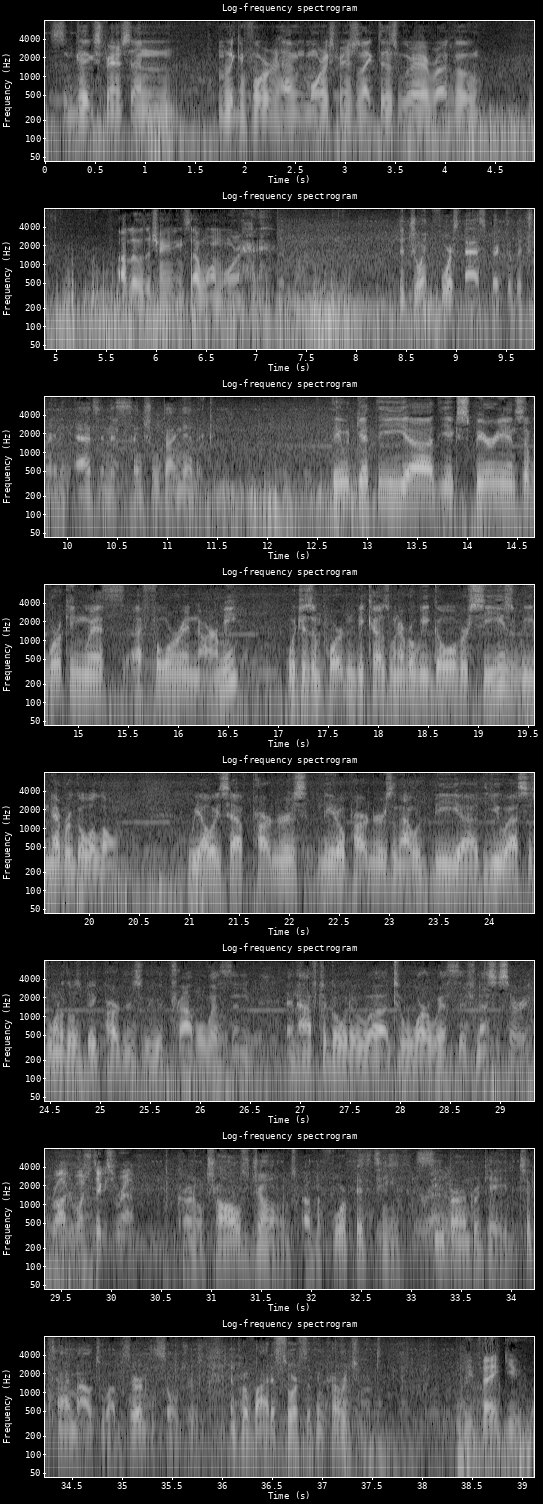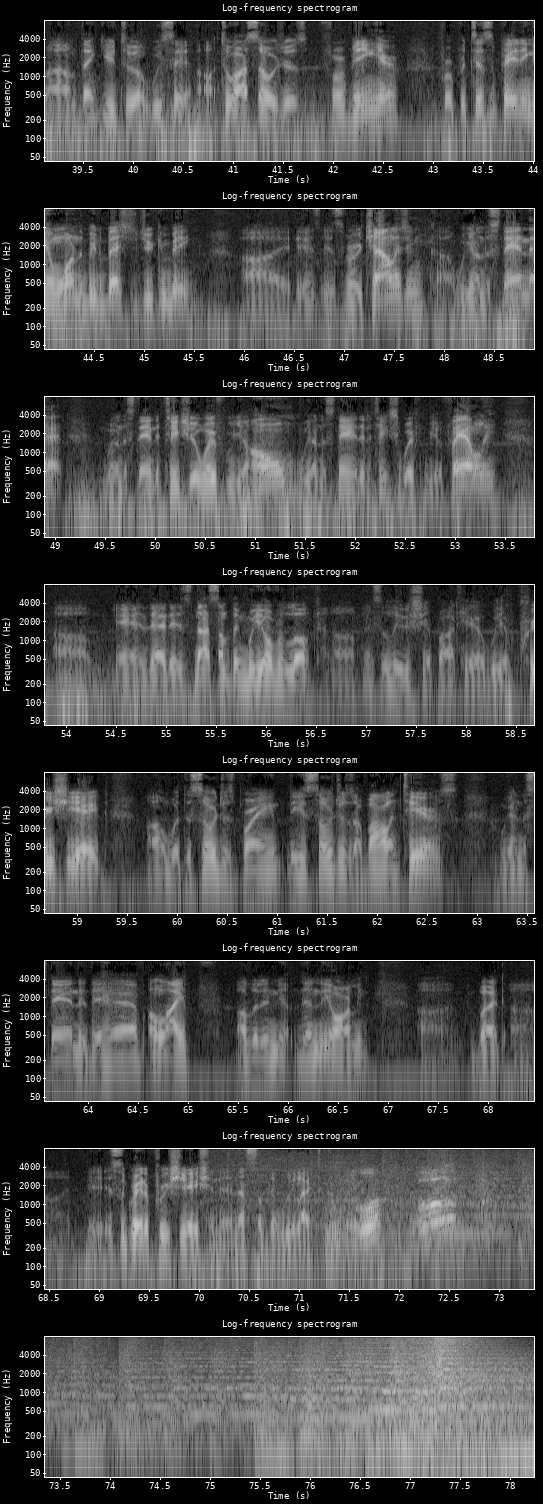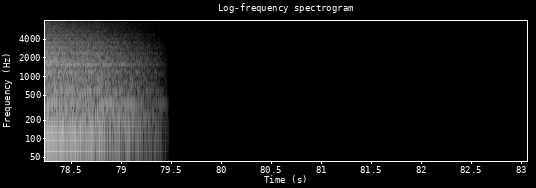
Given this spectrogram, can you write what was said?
It's a good experience, and I'm looking forward to having more experiences like this wherever I go. I love the trainings. I want more. the joint force aspect of the training adds an essential dynamic. They would get the uh, the experience of working with a foreign army, which is important because whenever we go overseas, we never go alone. We always have partners, NATO partners, and that would be uh, the U.S. is one of those big partners we would travel with and, and have to go to uh, to war with if necessary. Roger, why don't you take us around? Colonel Charles Jones of the 415th CBRN Brigade took time out to observe the soldiers and provide a source of encouragement. We thank you. Um, thank you to we say uh, to our soldiers for being here, for participating and wanting to be the best that you can be. Uh, it's, it's, very challenging. Uh, we understand that. We understand it takes you away from your home. We understand that it takes you away from your family. Um, and that is not something we overlook uh, as a leadership out here. We appreciate uh, what the soldiers bring. These soldiers are volunteers. We understand that they have a life other than the, than the Army, uh, but uh, it's a great appreciation, and that's something we like to convey.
